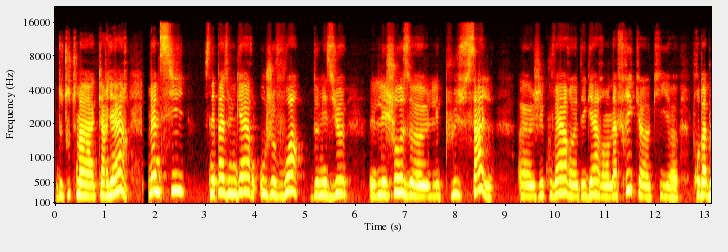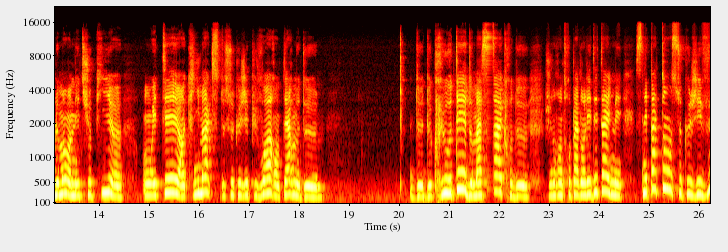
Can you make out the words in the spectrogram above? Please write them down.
de toute ma carrière, même si ce n'est pas une guerre où je vois de mes yeux les choses euh, les plus sales. Euh, j'ai couvert euh, des guerres en Afrique qui, probablement en Éthiopie, ont été un climax de ce que j'ai pu voir en termes de, de, cruauté, de massacre, de... Je ne rentre pas dans les détails, mais ce n'est pas tant ce que j'ai vu,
